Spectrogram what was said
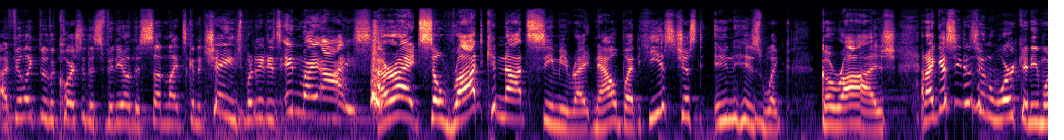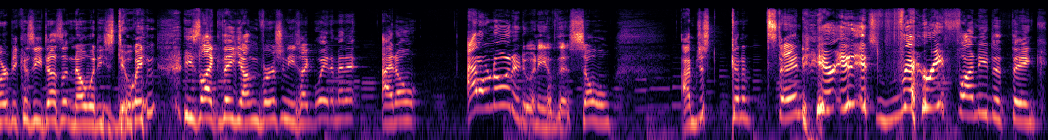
I feel like through the course of this video, the sunlight's gonna change, but it is in my eyes. All right, so Rod cannot see me right now, but he is just in his like garage. And I guess he doesn't work anymore because he doesn't know what he's doing. He's like the young version. He's like, wait a minute, I don't, I don't know how to do any of this. So I'm just gonna stand here. It, it's very funny to think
